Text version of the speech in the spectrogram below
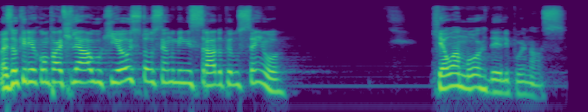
Mas eu queria compartilhar algo que eu estou sendo ministrado pelo Senhor, que é o amor dele por nós.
